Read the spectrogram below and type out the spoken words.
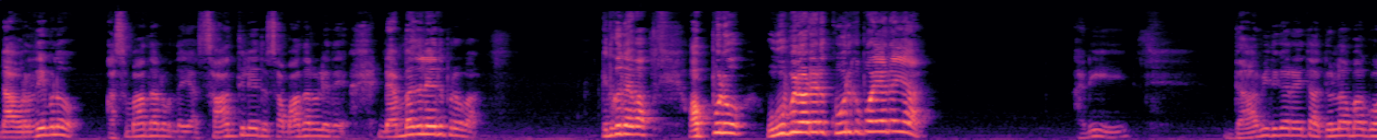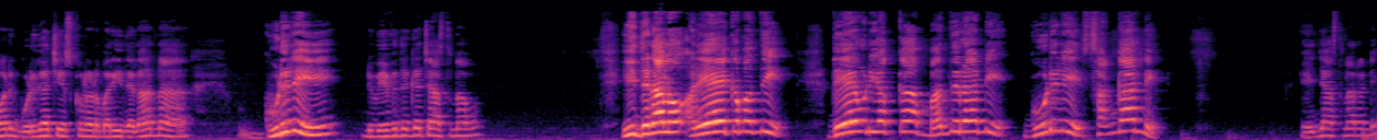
నా హృదయంలో అసమాధానం ఉందయ్యా శాంతి లేదు సమాధానం లేదయ్యా నెమ్మది లేదు ప్రభా. ఇదిగో దేవా? అప్పులు ఊబిలో నేను కూరుకుపోయానయ్యా అని దావిది గారు అయితే అబ్దుల్లామా గుహని గుడిగా చేసుకున్నాడు మరి దినాన్న గుడిని నువ్వే విధంగా చేస్తున్నావు? ఈ దినాల్లో అనేక మంది దేవుడి యొక్క మందిరాన్ని గుడిని సంఘాన్ని ఏం చేస్తున్నారండి?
